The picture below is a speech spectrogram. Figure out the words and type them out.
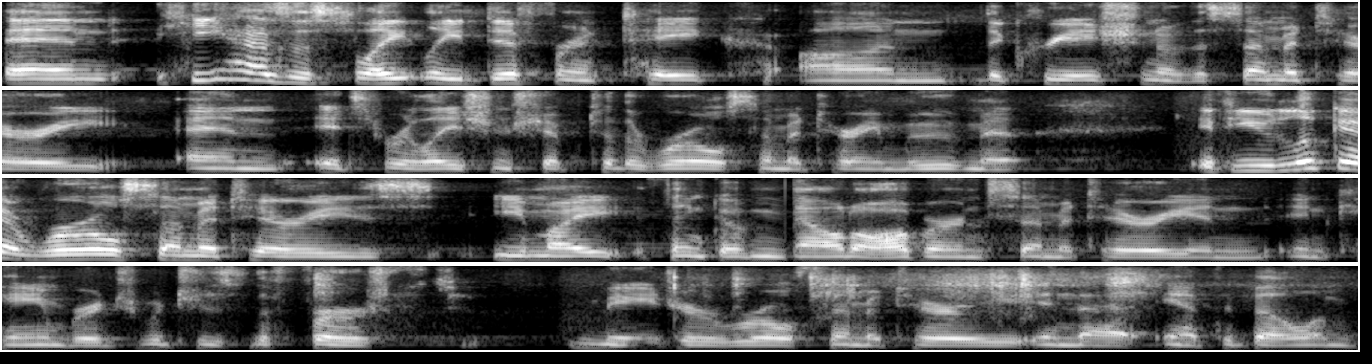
And he has a slightly different take on the creation of the cemetery and its relationship to the rural cemetery movement. If you look at rural cemeteries, you might think of Mount Auburn Cemetery in, in Cambridge, which is the first major rural cemetery in that antebellum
